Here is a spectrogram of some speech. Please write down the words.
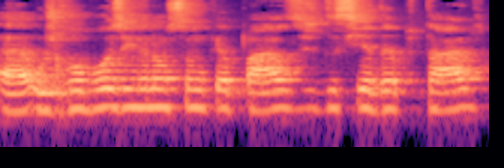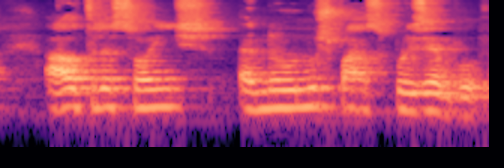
uh, os robôs ainda não são capazes de se adaptar a alterações uh, no, no espaço. Por exemplo,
